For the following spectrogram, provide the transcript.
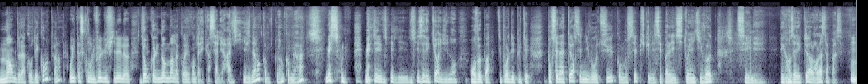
membre de la Cour des comptes. Hein. Oui, parce qu'on veut lui filer le. Donc le nommement de la Cour des comptes avec un salaire à vie, évidemment, comme, comme là. Hein. Mais, mais les, électeurs, ils disent non, on ne veut pas. C'est pour le député. Pour sénateur, c'est le niveau au-dessus, comme on sait, puisque ce n'est pas les citoyens qui votent, c'est les, grands électeurs. Alors là, ça passe. Hmm.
